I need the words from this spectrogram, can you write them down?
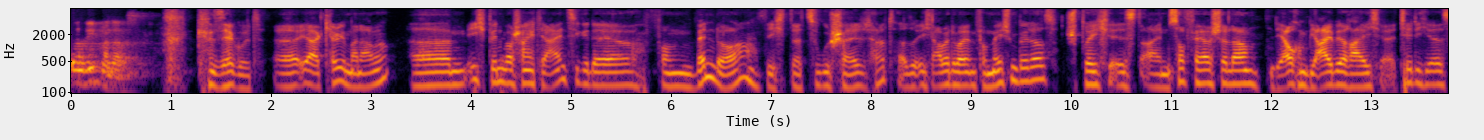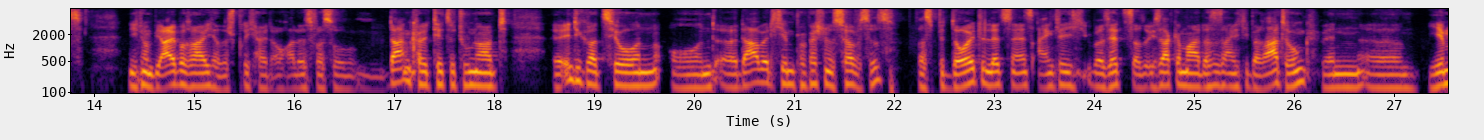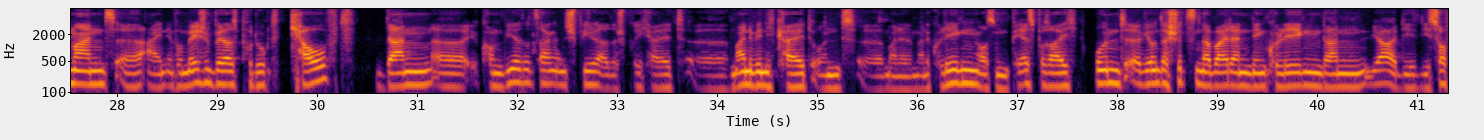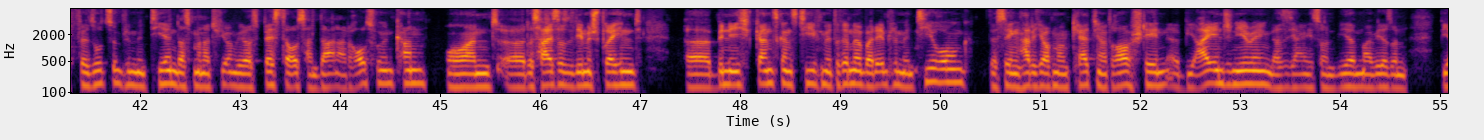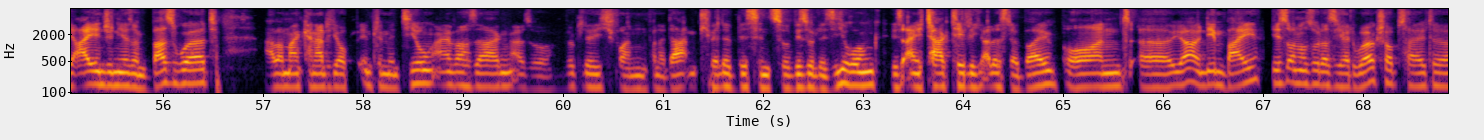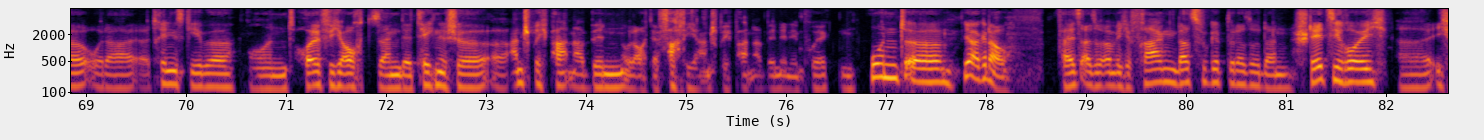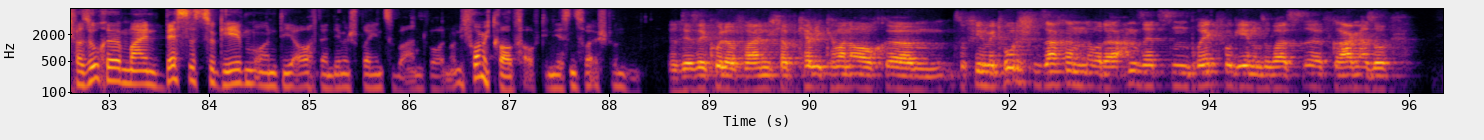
Dann sieht man das. Sehr gut. Äh, ja, Carrie, mein Name. Ähm, ich bin wahrscheinlich der Einzige, der vom Vendor sich dazu geschaltet hat. Also ich arbeite bei Information Builders, sprich ist ein Softwarehersteller, der auch im BI-Bereich äh, tätig ist. Nicht nur im BI-Bereich, also sprich halt auch alles, was so Datenqualität zu tun hat, äh, Integration und äh, da arbeite ich in Professional Services. Das bedeutet letzten Endes eigentlich übersetzt, also ich sage mal, das ist eigentlich die Beratung. Wenn äh, jemand äh, ein Information Builders Produkt kauft, dann äh, kommen wir sozusagen ins Spiel, also sprich halt äh, meine Wenigkeit und äh, meine, meine Kollegen aus dem PS-Bereich. Und äh, wir unterstützen dabei dann den Kollegen dann, ja, die, die Software so zu implementieren, dass man natürlich irgendwie das Beste aus seinen Daten halt rausholen kann. Und äh, das heißt also dementsprechend äh, bin ich ganz, ganz tief mit drinne bei der Implementierung. Deswegen hatte ich auf meinem Kärtchen draufstehen, äh, BI Engineering. Das ist ja eigentlich so ein, wieder mal wieder so ein BI Engineer, so ein Buzzword. Aber man kann natürlich auch Implementierung einfach sagen, also wirklich von, von der Datenquelle bis hin zur Visualisierung ist eigentlich tagtäglich alles dabei. Und äh, ja, nebenbei ist auch noch so, dass ich halt Workshops halte oder äh, Trainings gebe und häufig auch dann der technische äh, Ansprechpartner bin oder auch der fachliche Ansprechpartner bin in den Projekten. Und äh, ja, genau. Falls also irgendwelche Fragen dazu gibt oder so, dann stellt sie ruhig. Äh, ich versuche mein Bestes zu geben und die auch dann dementsprechend zu beantworten. Und ich freue mich drauf auf die nächsten zwei Stunden. Ja, sehr, sehr cooler Fall. Ich glaube, Carrie kann man auch ähm, zu vielen methodischen Sachen oder Ansätzen, Projektvorgehen und sowas äh, fragen. Also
